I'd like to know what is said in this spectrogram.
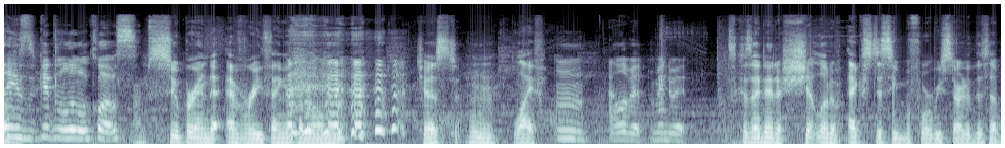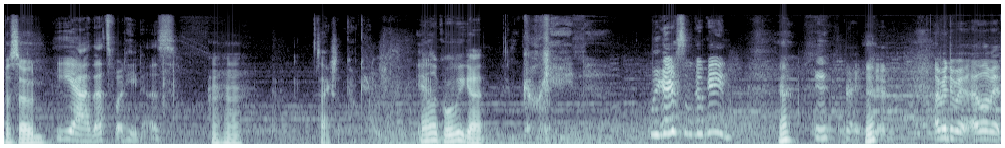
really is getting a little close. I'm super into everything at the moment. Just mm, life. Mm, I love it. I'm into it. It's because I did a shitload of ecstasy before we started this episode. Yeah, that's what he does. Mm-hmm. It's actually cocaine. Yeah. Yeah. look what we got. Cocaine. We got some cocaine. Yeah. Yeah, right. Yeah. good. I'm into it. I love it.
